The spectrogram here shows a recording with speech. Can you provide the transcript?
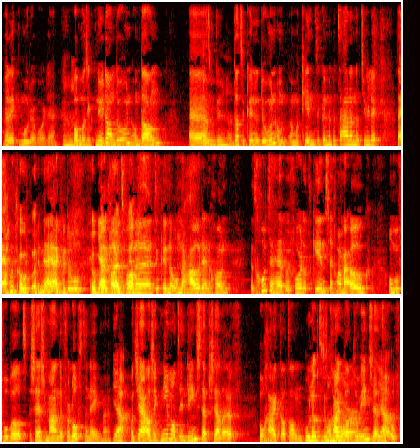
wil ik moeder worden. Mhm. Wat moet ik nu dan doen om dan... ehm, dat te kunnen. dat te kunnen doen? Om, om een kind te kunnen betalen natuurlijk. Nou ja, kopen. nou ja, ik bedoel... Ja, gewoon te val. kunnen, te kunnen onderhouden en gewoon het goed te hebben voor dat kind, zeg maar. Maar ook om bijvoorbeeld zes maanden verlof te nemen. Ja, Want ja, als ik niemand in dienst heb zelf, hoe ga ik dat dan, hoe loopt het hoe dan ga door? ik dat door inzetten? Ja. Of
